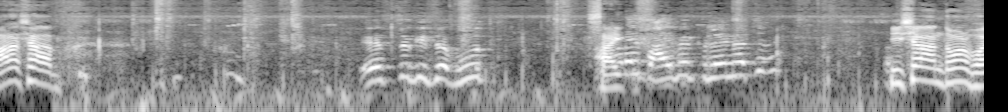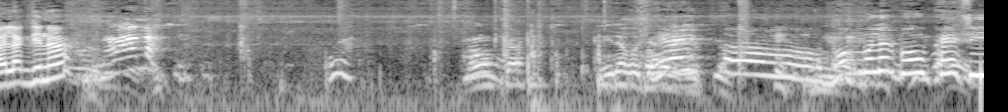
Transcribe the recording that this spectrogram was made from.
বারাসাত এসছো কিসে ভূত প্রাইভেট প্লেন আছে ঈশান তোমার ভয় লাগছে না বম্বলের বউ পেয়েছি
